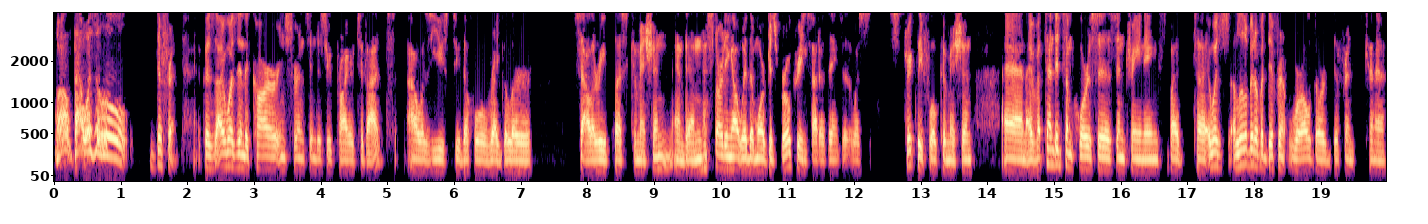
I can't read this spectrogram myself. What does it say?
Well that was a little different because i was in the car insurance industry prior to that. I was used to the whole regular salary plus commission and then starting out with the mortgage brokering side of things it was strictly full commission. And i've attended some courses and trainings but uh, it was a little bit of a different world or different kind of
